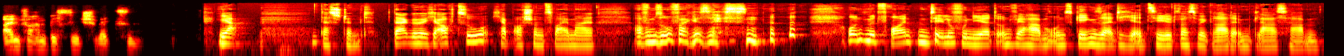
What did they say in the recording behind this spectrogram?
einfach ein bisschen schwätzen. Ja, das stimmt. Da gehöre ich auch zu. Ich habe auch schon zweimal auf dem Sofa gesessen und mit Freunden telefoniert und wir haben uns gegenseitig erzählt, was wir gerade im Glas haben.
